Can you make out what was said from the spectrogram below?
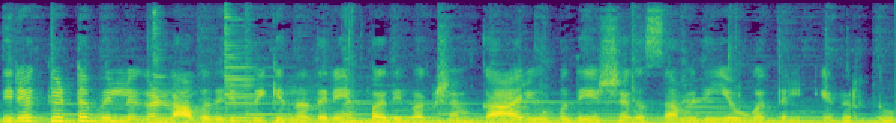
തിരക്കിട്ട ബില്ലുകൾ അവതരിപ്പിക്കുന്നതിനെ പ്രതിപക്ഷം കാര്യോപദേശക സമിതി യോഗത്തിൽ എതിർത്തു.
